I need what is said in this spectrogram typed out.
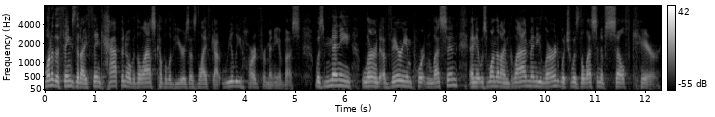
One of the things that I think happened over the last couple of years as life got really hard for many of us was many learned a very important lesson, and it was one that I'm glad many learned, which was the lesson of self care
